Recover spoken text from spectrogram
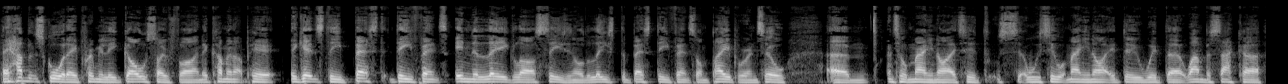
they haven't scored a Premier League goal so far, and they're coming up here against the best defense in the league last season, or at least the best defense on paper until um, until Man United. We see what Man United do with uh, Wan-Bissaka,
